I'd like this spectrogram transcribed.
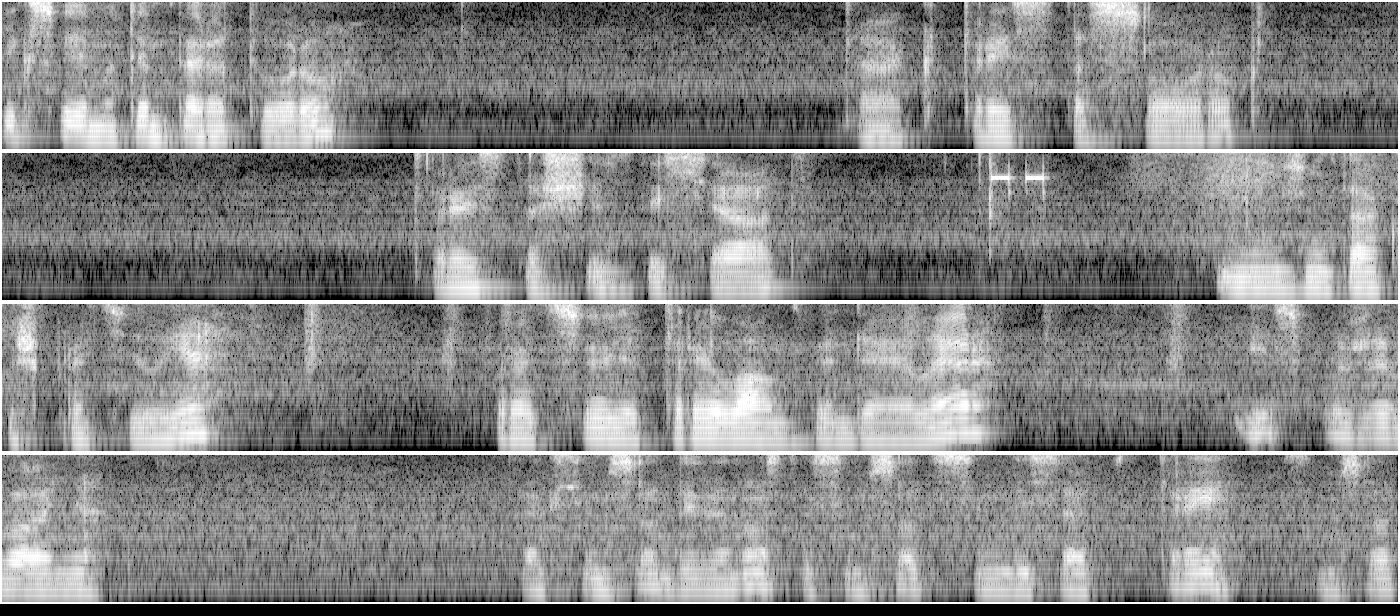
фіксуємо температуру. Так, 340. 360. Нижній також працює. Працює три лампи DLR і споживання. Так, 790, 773, 700.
